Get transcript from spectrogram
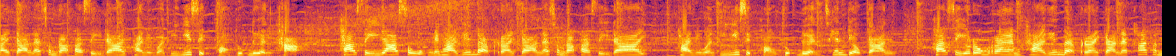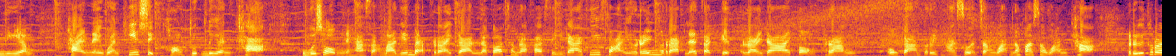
รายการและชำระภาษีได้ภายในวันที่ 20 ของทุกเดือนค่ะ ภาษียาสูบนะคะยื่นแบบรายการและชำระภาษีได้ ภายในวันที่ 20 ของทุกเดือน เช่นเดียวกัน ภาษีโรงแรมค่ะยื่นแบบรายการและค่าธรรมเนียม ภายในวันที่ 10 ของทุกเดือนค่ะคุณผู้ชมนะคะสามารถยื่นแบบรายการ แล้วก็ชำระภาษีได้ที่ฝ่ายเร่งรัด และจัดเก็บรายได้กองคลัง องค์การบริหารส่วนจังหวัดนครสวรรค์ค่ะ หรือโทร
